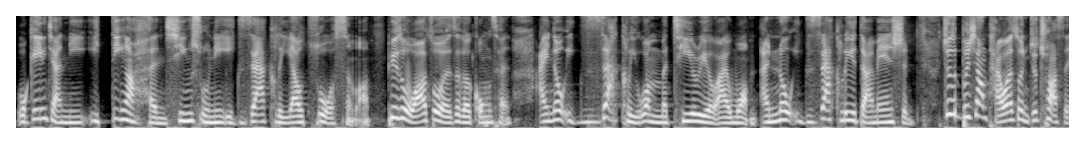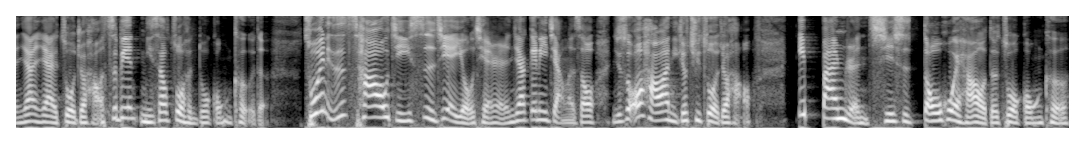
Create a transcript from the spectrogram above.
我跟你讲，你一定要很清楚你 exactly 要做什么。譬如说我要做的这个工程，I know exactly what material I want, I know exactly the dimension，就是不像台湾说你就 trust 人家，人家来做就好。这边你是要做很多功课的，除非你是超级世界有钱人，人家跟你讲的时候，你就说哦好啊，你就去做就好。一般人其实都会好好的做功课。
